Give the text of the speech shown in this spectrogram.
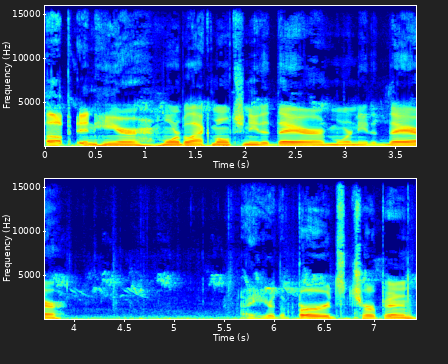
up in here. More black mulch needed there, more needed there. I hear the birds chirping.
